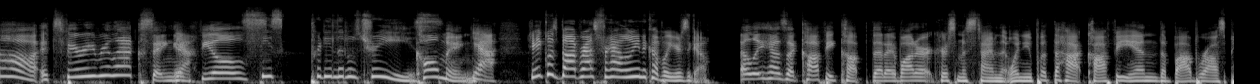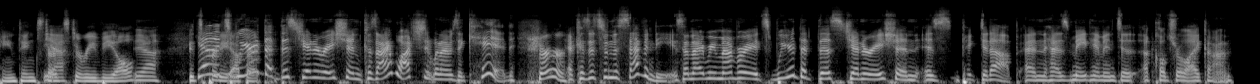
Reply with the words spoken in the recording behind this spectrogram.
ah, it's very relaxing. Yeah. It feels These pretty little trees. calming. Yeah. Jake was Bob Ross for Halloween a couple years ago. Ellie has a coffee cup that I bought her at Christmas time. That when you put the hot coffee in, the Bob Ross painting starts Yeah. to reveal. Yeah. It's yeah, pretty it's weird that this generation, because I watched it when I was a kid. Sure. Because it's from the 70s. And I remember it's weird that this generation has picked it up and has made him into a cultural icon.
